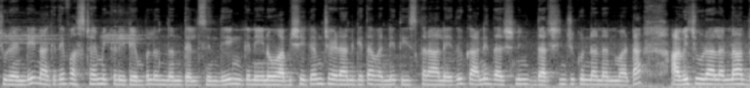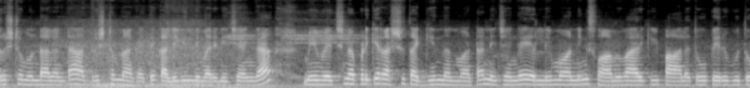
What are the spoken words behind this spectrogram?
చూడండి నాకైతే ఫస్ట్ టైం ఇక్కడ ఈ టెంపుల్ ఉందని తెలిసింది. ఇంకా నేను అభిషేకం చేయడానికైతే అవన్నీ తీసుకురాలేదు కానీ దర్శనం దర్శించుకున్నాను అనమాట అవి చూడాలన్నా అదృష్టం ఉండాలంటే. అదృష్టం నాకైతే కలిగింది మరి నిజంగా. మేము వచ్చినప్పటికీ రష్ తగ్గిందనమాట నిజంగా ఎర్లీ మార్నింగ్ స్వామివారికి పాల పాలతో పెరుగుతో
